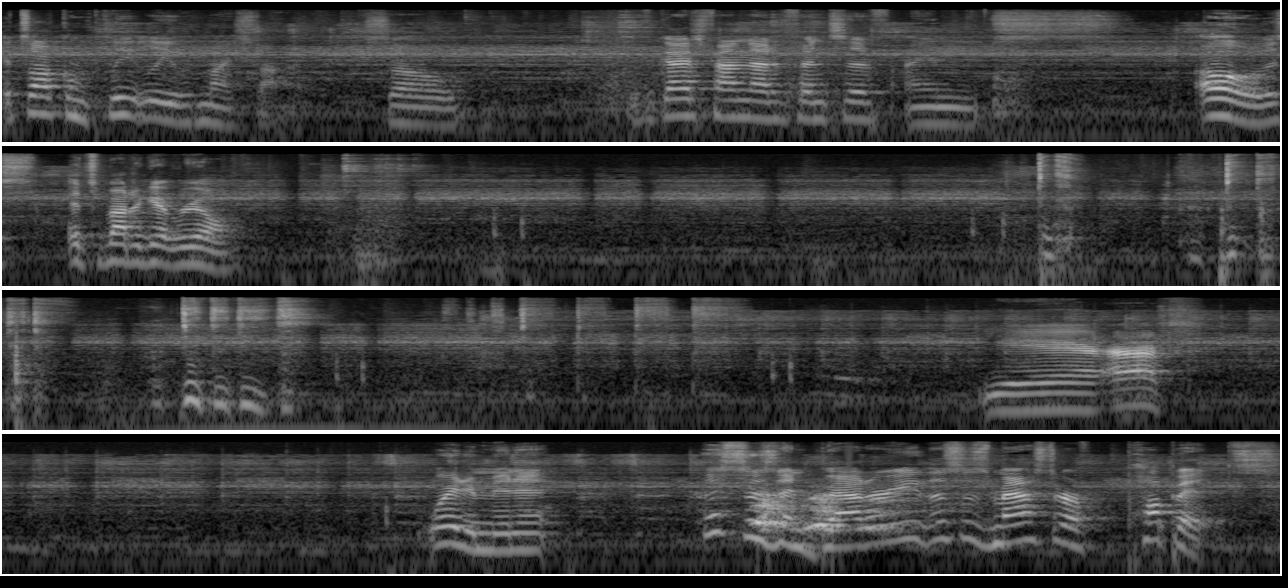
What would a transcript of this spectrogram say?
It's all completely with my style. So, if you guys found that offensive, I'm... Oh, this... It's about to get real. Yes. Wait a minute. This isn't battery. This is Master of Puppets.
